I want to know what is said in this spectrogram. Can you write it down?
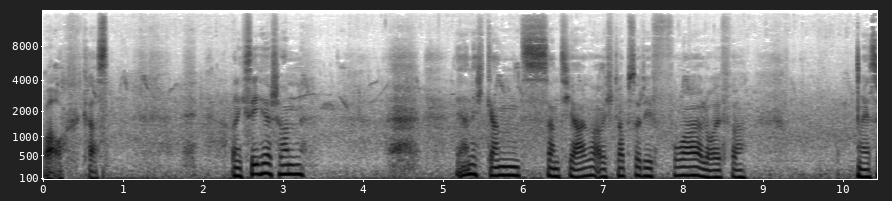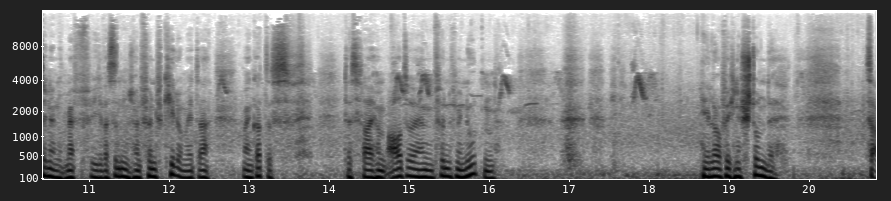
Wow, krass. Und ich sehe hier schon, ja nicht ganz Santiago, aber ich glaube so die Vorläufer. Es sind ja nicht mehr viel. Was sind denn schon fünf Kilometer? Mein Gott, das, das fahre ich mit dem Auto in fünf Minuten. Hier laufe ich eine Stunde. So,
